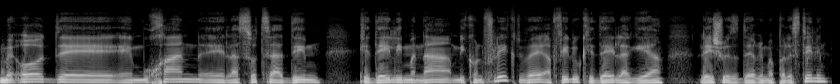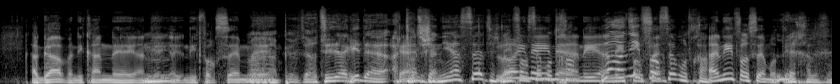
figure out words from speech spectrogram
מאוד אה, אה, מוכן אה, לעשות צעדים כדי להימנע מקונפליקט ואפילו כדי להגיע לאיזשהו הסדר עם הפלסטינים. אגב, אני כאן, אה, אני, אני אפרסם... אה, מה, פרטי? רציתי להגיד, אתה כן, רוצה כן. שאני אעשה את זה? שאני לא, אפרסם הנה, אותך? לא, אני אני אפרסם. אפרסם אותך. אני אפרסם אותי. לך על זה.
